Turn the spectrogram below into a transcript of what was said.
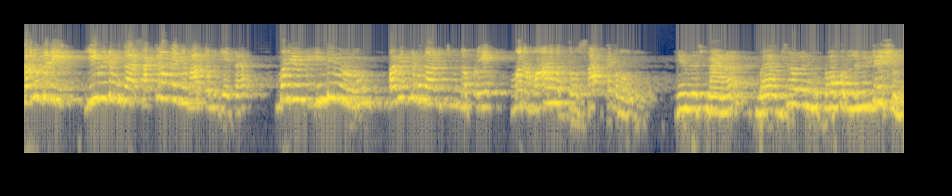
కనుకనే ఈ విధముగా సక్రమమైన మార్గము చేత మన యొక్క ఇంద్రియములను పవిత్రముగా ఉంచుకున్నప్పుడే మన మానవత్వం సార్థకమవుతుంది In this manner, by observing the proper limitations,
